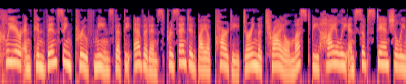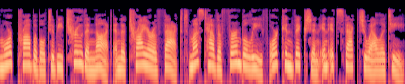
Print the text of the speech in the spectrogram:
Clear and convincing proof means that the evidence presented by a party during the trial must be highly and substantially more probable to be true than not and the trier of fact must have a firm belief or conviction in its factuality.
